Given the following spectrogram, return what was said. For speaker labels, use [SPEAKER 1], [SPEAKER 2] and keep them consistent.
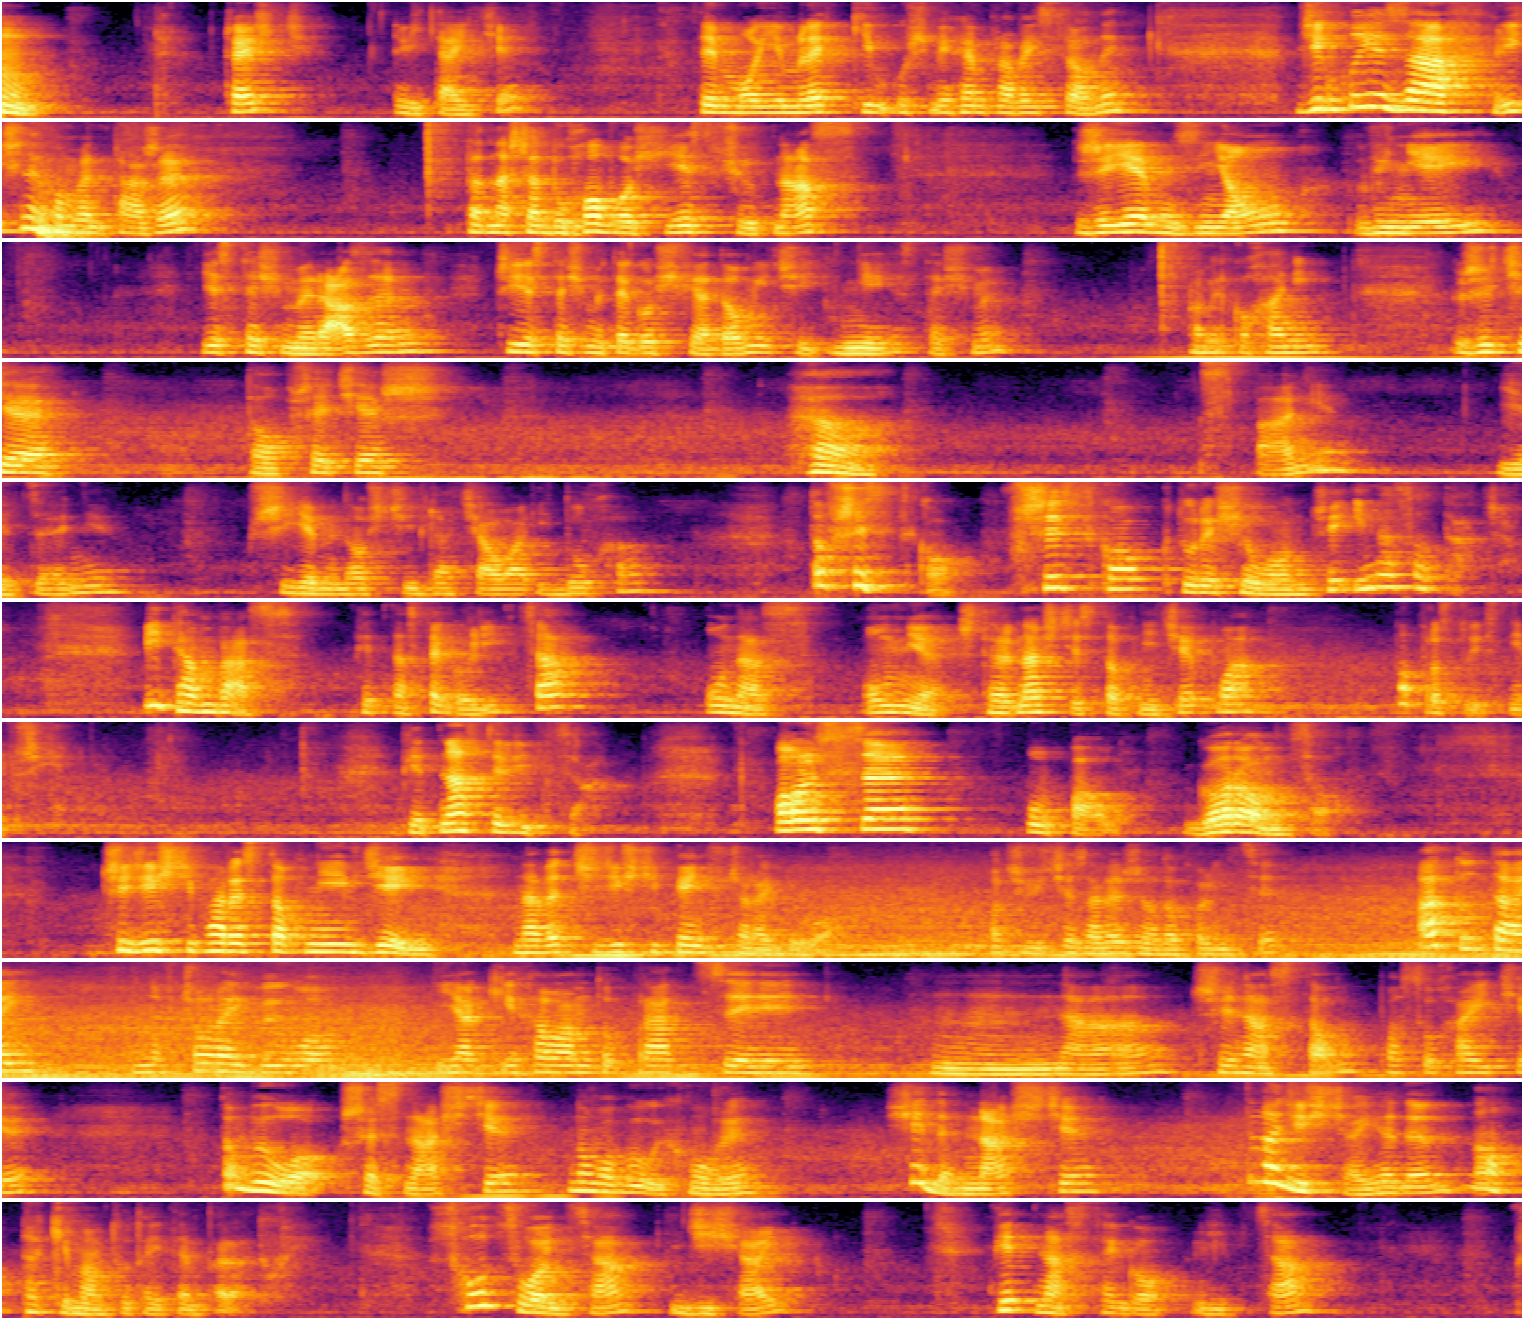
[SPEAKER 1] Hmm. Cześć, witajcie. Tym moim lekkim uśmiechem prawej strony. Dziękuję za liczne komentarze. Ta nasza duchowość jest wśród nas. Żyjemy z nią, w niej. Jesteśmy razem. Czy jesteśmy tego świadomi, czy nie jesteśmy? Ale kochani, życie to przecież. Ha, spanie, jedzenie, przyjemności dla ciała i ducha. To wszystko, wszystko, które się łączy i nas otacza. Witam Was 15 lipca. U nas, u mnie 14 stopni ciepła. Po prostu jest nieprzyjemnie. 15 lipca. W Polsce upał, gorąco. 30 parę stopni w dzień, nawet 35 wczoraj było. Oczywiście zależy od okolicy. A tutaj, no wczoraj było, jak jechałam do pracy mm, na 13, posłuchajcie, to było 16, no bo były chmury, 17, 21, no takie mam tutaj temperatury. Wschód słońca dzisiaj, 15 lipca,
